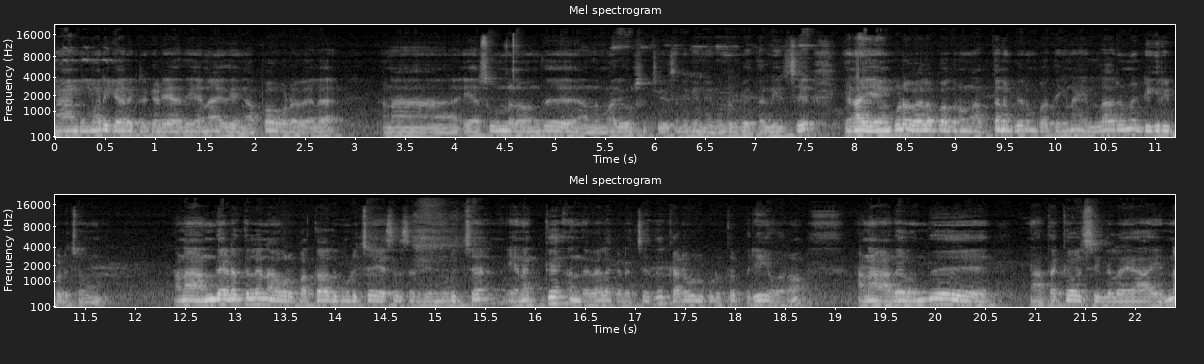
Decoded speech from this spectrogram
நான் அந்த மாதிரி கேரக்டர் கிடையாது. ஏன்னா இது எங்கள் அப்பாவோட வேலை. ஆனால் என் சூழ்நிலை வந்து அந்த மாதிரி ஒரு சுச்சுவேஷனுக்கு என்னை கொண்டு போய் தள்ளிடுச்சு ஏன்னா என் கூட வேலை பார்க்குறவங்க அத்தனை பேரும் பார்த்தீங்கன்னா எல்லாருமே டிகிரி படித்தவங்க ஆனால் அந்த இடத்துல நான் ஒரு பத்தாவது முடித்த எஸ்எஸ்எல்சி முடித்த எனக்கு அந்த வேலை கிடைச்சது கடவுள் கொடுத்த பெரிய வரம். ஆனால் அதை வந்து நான் தக்க வச்சுக்கலையா? என்ன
